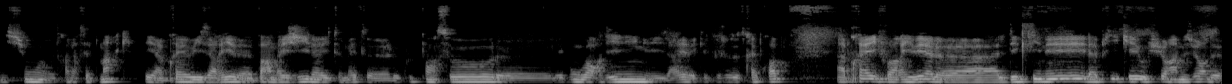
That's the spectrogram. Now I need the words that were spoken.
mission au travers cette marque. Et après, ils arrivent par magie, là, ils te mettent euh, le coup de pinceau, les bons wordings, et ils arrivent avec quelque chose de très propre. Après, il faut arriver à le décliner, l'appliquer au fur et à mesure de,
